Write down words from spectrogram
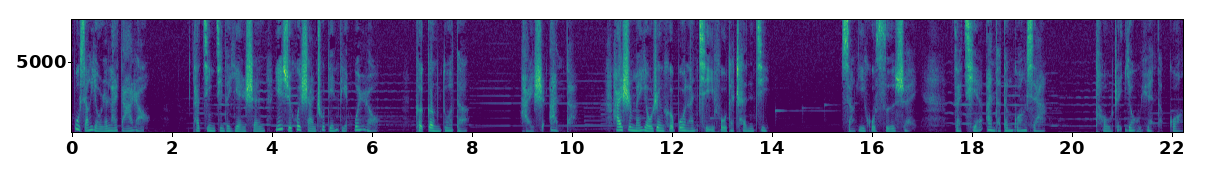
不想有人来打扰，他静静的眼神也许会闪出点点温柔，可更多的还是暗淡，还是没有任何波澜起伏的沉寂，像一壶死水，在浅暗的灯光下。透着幽怨的光，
